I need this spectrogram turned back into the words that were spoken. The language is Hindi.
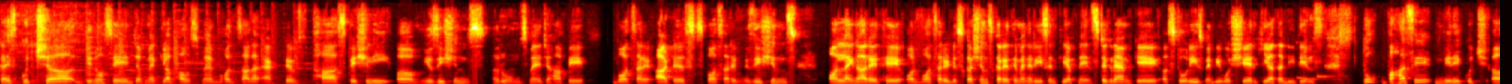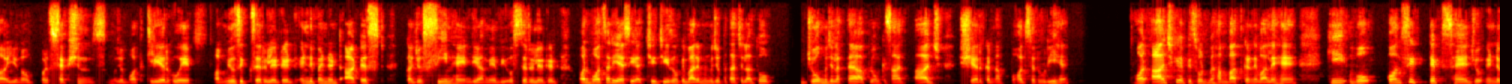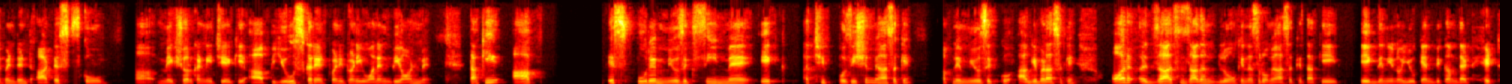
गाइस कुछ दिनों से जब मैं क्लब हाउस में बहुत ज़्यादा एक्टिव था स्पेशली म्यूजिशियंस रूम्स में जहाँ पे बहुत सारे आर्टिस्ट बहुत सारे म्यूजिशियंस ऑनलाइन आ रहे थे और बहुत सारे डिस्कशंस कर रहे थे। मैंने रिसेंटली अपने इंस्टाग्राम के स्टोरीज में भी वो शेयर किया था डिटेल्स तो वहाँ से मेरे कुछ यू नो परसेप्शंस मुझे बहुत क्लियर हुए। और म्यूज़िक से रिलेटेड इंडिपेंडेंट आर्टिस्ट का जो सीन है इंडिया में भी उससे रिलेटेड और बहुत सारी ऐसी अच्छी चीज़ों के बारे में मुझे पता चला तो जो मुझे लगता है आप लोगों के साथ आज शेयर करना बहुत ज़रूरी है। और आज के एपिसोड में हम बात करने वाले हैं कि वो कौन सी टिप्स हैं जो इंडिपेंडेंट आर्टिस्ट्स को मेक uh, श्योर sure करनी चाहिए कि आप यूज़ करें 2021 एंड बियॉन्ड में ताकि आप इस पूरे म्यूज़िक सीन में एक अच्छी पोजीशन में आ सके अपने म्यूज़िक को आगे बढ़ा सके और ज़्यादा से ज़्यादा लोगों की नज़रों में आ सके ताकि एक दिन you know you can become that hit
